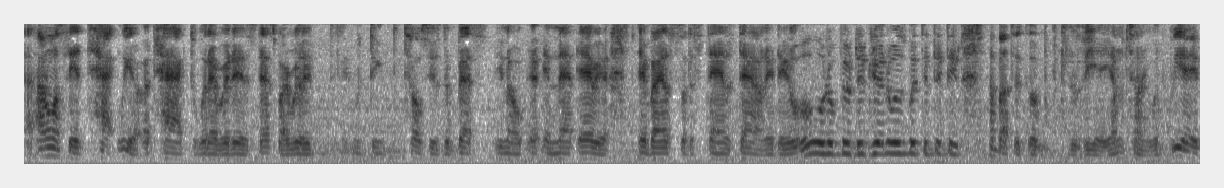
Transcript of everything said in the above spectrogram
I don't want to say attacked, we are attacked, whatever it is. That's why really Tulsi is the best, you know, in that area. Everybody else sort of stands down. They, they oh, the, the generals, but the, the, the. I'm about to go to the VA. I'm telling you, what VA,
